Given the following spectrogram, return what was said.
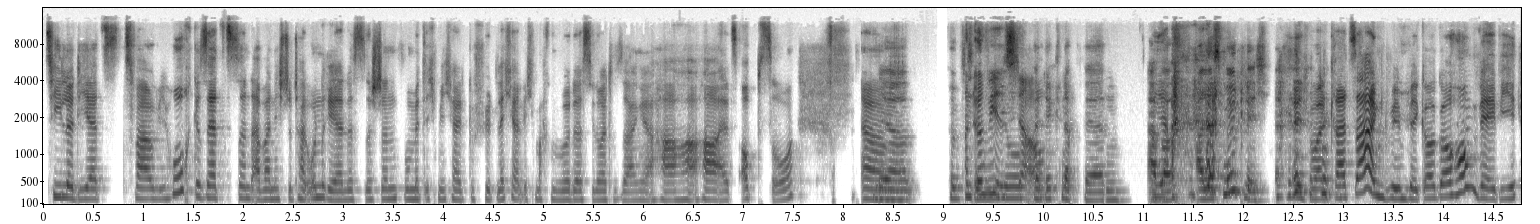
Ziele, die jetzt zwar irgendwie hochgesetzt sind, aber nicht total unrealistisch sind, womit ich mich halt gefühlt lächerlich machen würde, dass die Leute sagen, ja, hahaha, ha, ha, als ob so. Ähm, ja. 15 und irgendwie Video ist ja auch könnte knapp werden. Aber ja. alles möglich. Ich wollte gerade sagen, Dream Big or Go Home, Baby.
